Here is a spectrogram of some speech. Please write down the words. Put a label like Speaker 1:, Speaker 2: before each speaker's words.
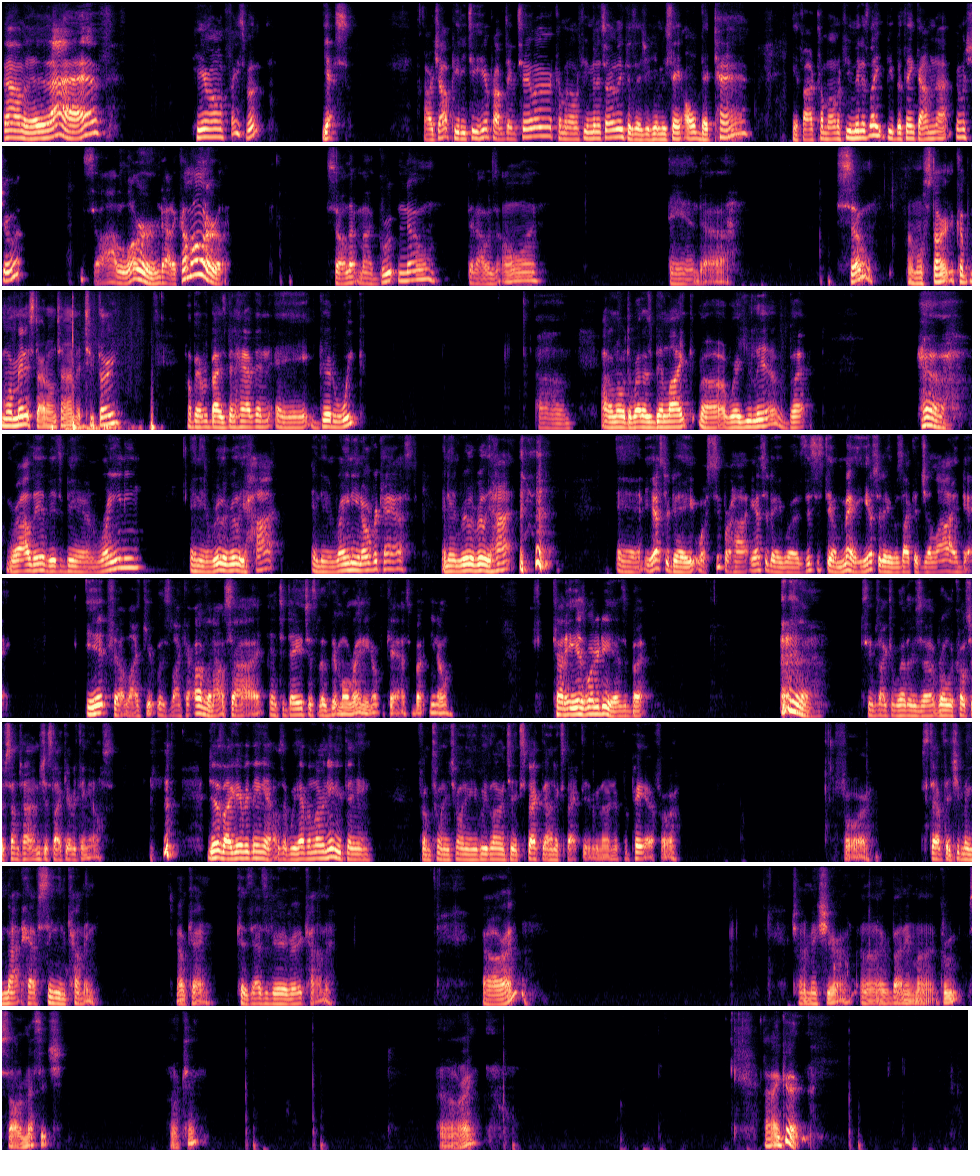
Speaker 1: I'm live here on Facebook. Yes. All right, y'all. PDT here, Prophet David Taylor, coming on a few minutes early because, as you hear me say all the time, if I come on a few minutes late, people think I'm not going to show up. So I learned how to come on early. So I let my group know that I was on. And uh, so I'm gonna start in a couple more minutes, start on time at 2.30. Hope everybody's been having a good week. Um, I don't know what the weather's been like uh, where you live, but where I live, it's been raining and then really, really hot and then rainy and overcast and then really, really hot. And yesterday was super hot. Yesterday was, this is still May. Yesterday was like a July day. It felt like it was like an oven outside. And today it's just a little bit more rainy and overcast. But, you know, kind of is what it is. But seems like the weather's a roller coaster sometimes, just like everything else. just like everything else. If we haven't learned anything, from 2020, we learned to expect the unexpected. We learned to prepare for for stuff that you may not have seen coming. Okay, because that's very, very common. All right. Trying to make sure uh, everybody in my group saw the message. Okay. All right. All right, good.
